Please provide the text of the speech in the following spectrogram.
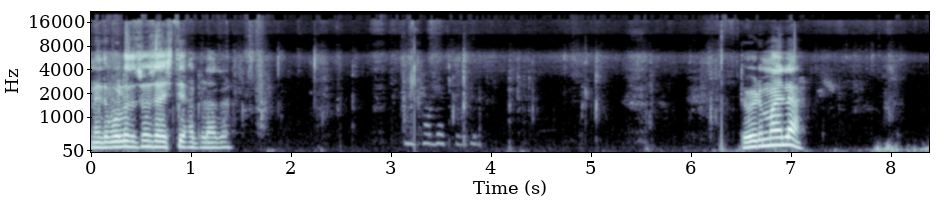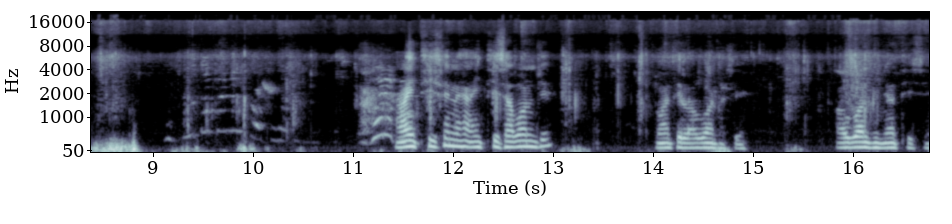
નહીં તો બોલો તો શું જાય આગળ આગળ. ધોઈડ માયલા. અહીંથી છે ને અહીંથી જવાનું છે. ત્યાંથી લાવવાનું છે. આવવાનું ત્યાંથી છે.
